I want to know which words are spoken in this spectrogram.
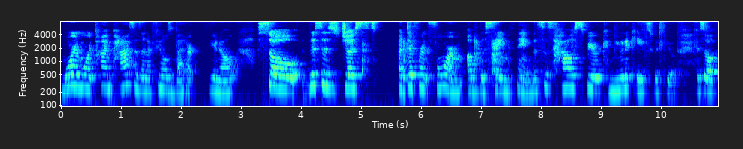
more and more time passes and it feels better you know? So this is just a different form of the same thing. This is how spirit communicates with you. And so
